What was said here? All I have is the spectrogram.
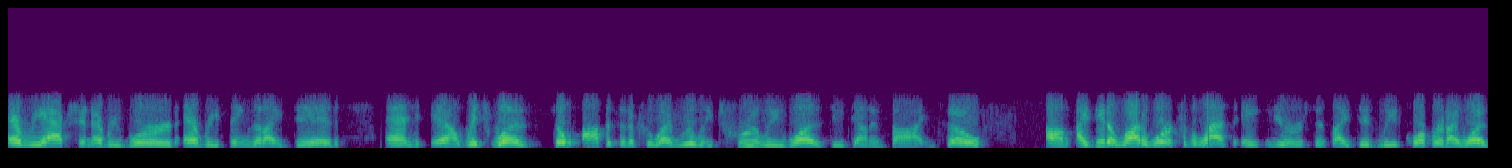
every action, every word, everything that I did, and uh, which was so opposite of who I really truly was deep down inside. So um, I did a lot of work for the last eight years since I did leave corporate. I was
